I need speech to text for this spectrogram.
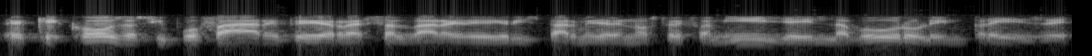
eh, che cosa si può fare per salvare i risparmi delle nostre famiglie, il lavoro, le imprese.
